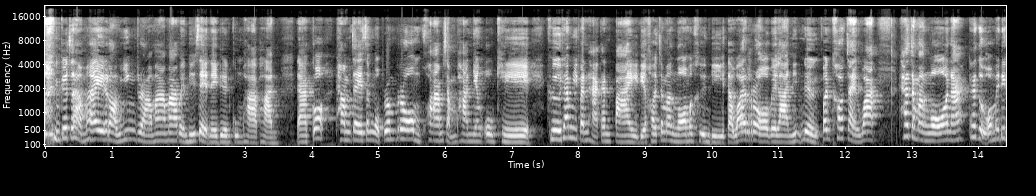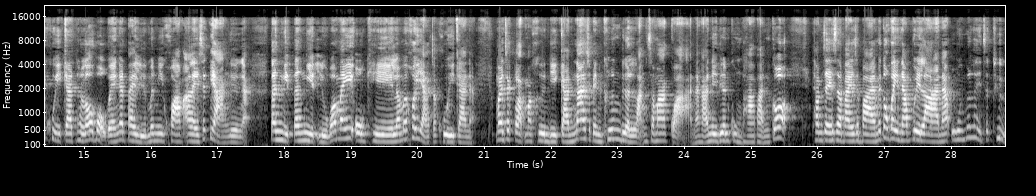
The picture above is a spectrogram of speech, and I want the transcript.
มันก็จะทำให้เรายิ่งดราม่ามากเป็นพิเศษในเดือนกุมภาพันธ์นะก็ทำใจสงบร่มๆ ความสัมพันธ์ยังโอเค คือถ้ามีปัญหากันไป เดี๋ยวเขาจะมางอมาคืนดี แต่ว่ารอเวลานิดหนึ่งเปิ้ลเข้าใจว่าถ้าจะมาง้อนะ ถ้าเกิดว่าไม่ได้คุยกันทะเลาะเบาะแว้งกันไป หรือมันมีความอะไรสักอย่างหนึ่งอะตังหงิดตังหงิดหรือว่าไม่โอเค แล้วไม่ค่อยอยากจะคุยกันอะมันจะกลับมาคืนดีกันน่าจะเป็นครึ่งเดือนหลังซะมากกว่านะคะ ในเดือนกุมภาพันธ์ก็ ทำใจสบายๆไม่ต้องไปนับเวลานะโอ้ยเมื่อไหร่จะถึง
